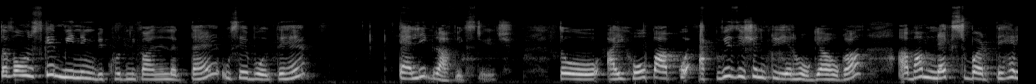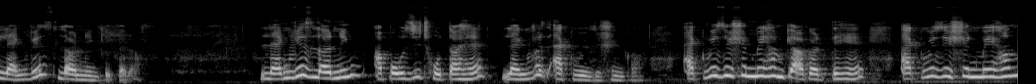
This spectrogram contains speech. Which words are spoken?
तो वो उसके मीनिंग भी खुद निकालने लगता है, उसे बोलते हैं टेलीग्राफिक स्टेज। तो आई होप आपको एक्विजिशन क्लियर हो गया होगा। अब हम नेक्स्ट बढ़ते हैं लैंग्वेज लर्निंग की तरफ़। लैंग्वेज लर्निंग अपोजिट होता है लैंग्वेज एक्विजिशन का। एक्विजिशन में हम क्या करते हैं? एक्विजिशन में हम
